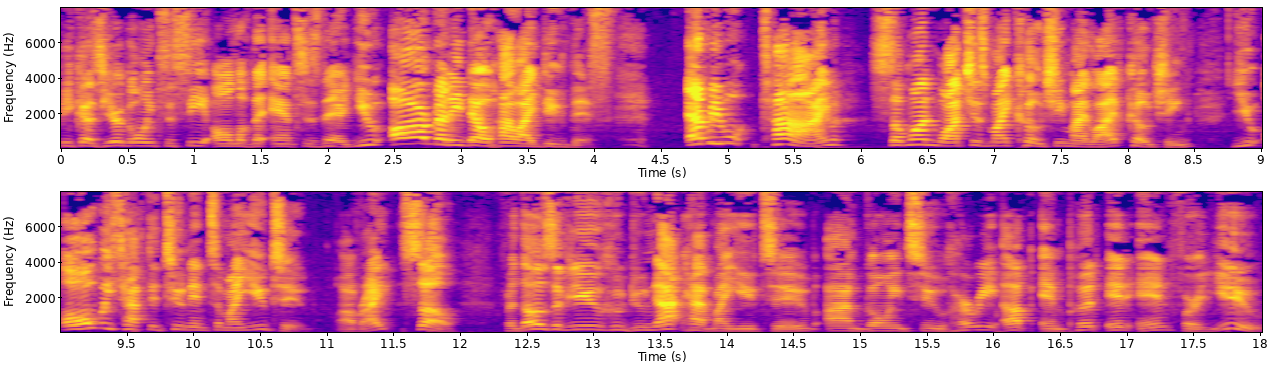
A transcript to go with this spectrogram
because you're going to see all of the answers there. You already know how I do this. Every time someone watches my coaching, my live coaching, you always have to tune into my YouTube. All right? So, for those of you who do not have my YouTube, I'm going to hurry up and put it in for you.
